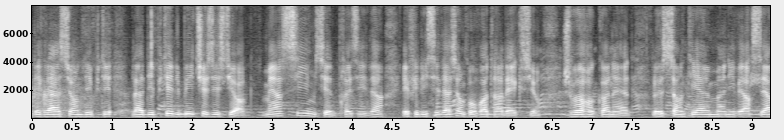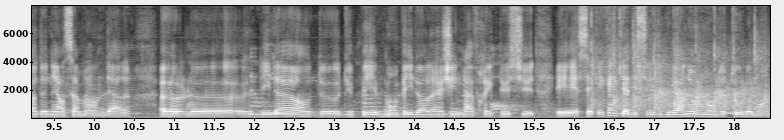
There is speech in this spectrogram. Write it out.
Déclaration de député, la députée de Beaches East York. Merci, Monsieur le Président, et félicitations pour votre élection. Je veux reconnaître le centième anniversaire de Nelson Mandela, euh, le leader du pays, mon pays d'origine, l'Afrique du Sud. Et c'est quelqu'un qui a décidé de gouverner au nom de tout le monde.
